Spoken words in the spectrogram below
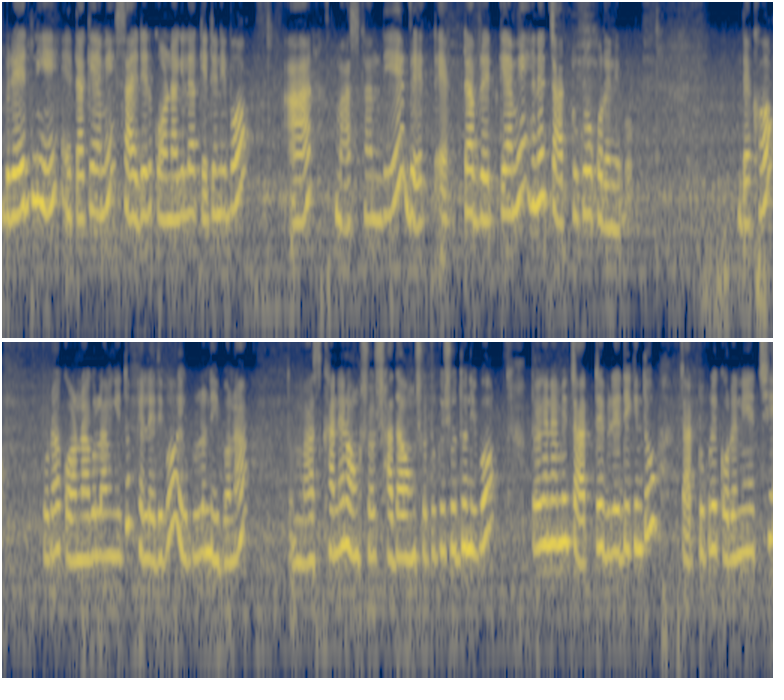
ব্রেড নিয়ে এটাকে আমি সাইডের কর্নাগুলা কেটে নিব। আর মাঝখান দিয়ে ব্রেড একটা ব্রেডকে আমি এখানে চার টুকরো করে নেব। দেখো, পুরো কর্নাগুলো আমি কিন্তু ফেলে দিব, এগুলো নিব না। তো মাঝখানের অংশ, সাদা অংশটুকু শুধু নিব। তো এখানে আমি চারটে ব্রেডই কিন্তু চার টুকরে করে নিয়েছি।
